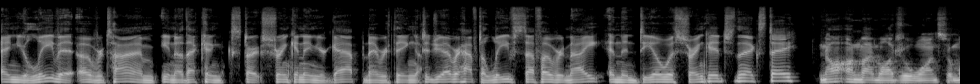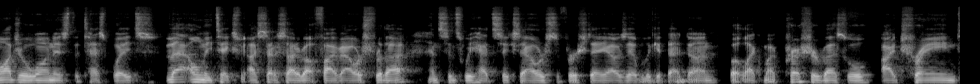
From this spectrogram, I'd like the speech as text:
and you leave it over time, you know, that can start shrinking in your gap and everything. Did you ever have to leave stuff overnight and then deal with shrinkage the next day? Not on my module one. So module one is the test plates. That only takes me, I set aside about five hours for that. And since we had six hours the first day, I was able to get that done. But like my pressure vessel, I trained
